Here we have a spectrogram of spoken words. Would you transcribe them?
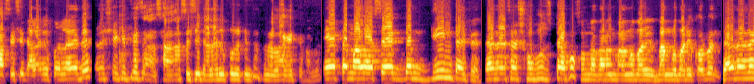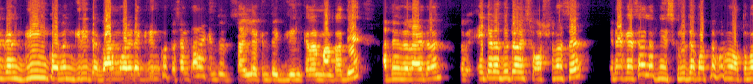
আরসিসি ডালার উপরে তাহলে সেক্ষেত্রে আরসিসি ডালার উপরে কিন্তু পারবেন। একটা মাল আছে একদম গ্রিন টাইপের যারা যাচ্ছে সবুজটা পছন্দ করেন করবেন, যারা যাচ্ছে গ্রিন করবেন তারা কিন্তু চাইলে কিন্তু গ্রিন কালার মালটা দিয়ে আপনি লাগাইতে পারেন। তবে দুটো অপশন আছে। এটাকে চাইলে আপনি স্ক্রুতে করতে পারবেন অথবা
